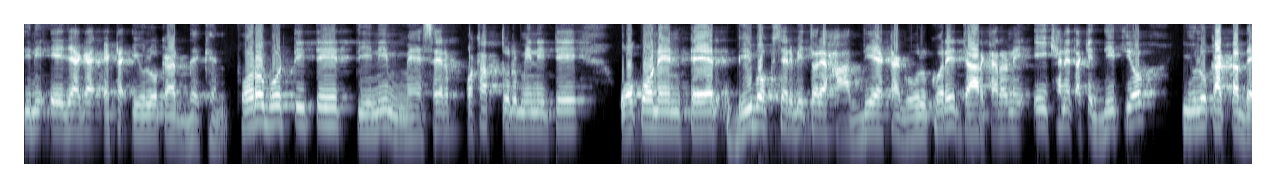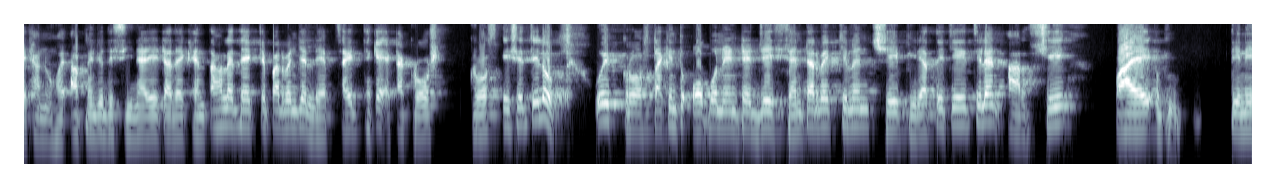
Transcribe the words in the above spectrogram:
তিনি এই জায়গায় একটা ইউলো কার্ড দেখেন। পরবর্তীতে তিনি ম্যাচের পঁচাত্তর মিনিটে ওপোনেন্টের বি বক্সের ভিতরে হাত দিয়ে একটা গোল করে, যার কারণে এইখানে তাকে দ্বিতীয় ইউলো কার্ডটা দেখানো হয়। আপনি যদি সিনারিটা দেখেন, তাহলে দেখতে পারবেন যে লেফট সাইড থেকে একটা ক্রস ক্রস এসেছিল। ওই ক্রসটা কিন্তু অপোনেন্টের যে সেন্টার ব্যাক ছিলেন, সে ফিরাতে চেয়েছিলেন, আর সে পায়ে, তিনি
